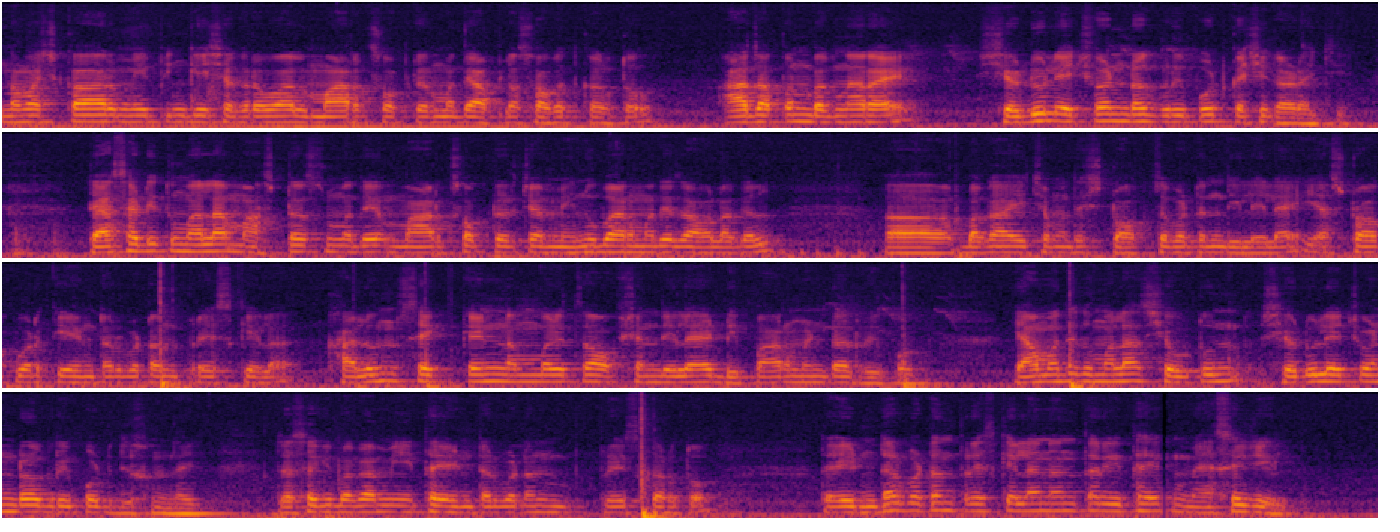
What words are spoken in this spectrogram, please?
नमस्कार मी पिंकेश अग्रवाल मार्क सॉफ्टवेअरमध्ये आपलं स्वागत करतो. आज आपण बघणार आहे schedule H one drug report कशी काढायची. त्यासाठी तुम्हाला मास्टर्समध्ये मार्क सॉफ्टवेअरच्या मेनू बारमध्ये जावं लागेल. बघा याच्यामध्ये स्टॉकचं बटन दिलेलं आहे. या स्टॉकवरती एंटर बटन प्रेस केलं. खालून सेकंड नंबरचा ऑप्शन दिला आहे डिपार्टमेंटल रिपोर्ट यामध्ये तुम्हाला शेवटून schedule H one drug report दिसून जाईल. जसं की बघा मी इथं एंटर बटन प्रेस करतो. तर एंटर बटन प्रेस केल्यानंतर इथं एक मेसेज येईल.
